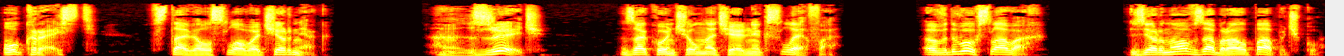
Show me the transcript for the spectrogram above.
«Украсть», — вставил слово Черняк. «Сжечь», — закончил начальник Слефа. В двух словах. Зернов забрал папочку.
